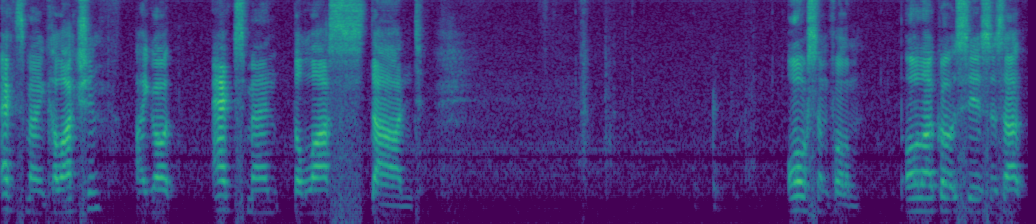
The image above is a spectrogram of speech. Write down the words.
X-Men collection. I got X-Men The Last Stand. Awesome film. All I've got to say is, is that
